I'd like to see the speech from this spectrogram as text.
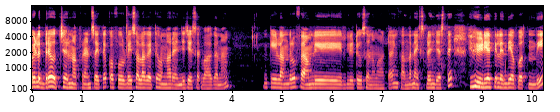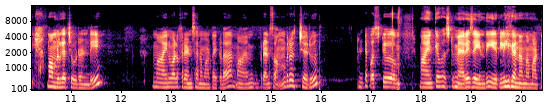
వీళ్ళిద్దరే వచ్చారు నాకు ఫ్రెండ్స్ అయితే. ఒక ఫోర్ డేస్ అలాగైతే ఉన్నారు. ఎంజాయ్ చేశారు బాగాన. ఇంక వీళ్ళందరూ ఫ్యామిలీ రిలేటివ్స్ అనమాట ఇంక అందరిని ఎక్స్ప్లెయిన్ చేస్తే వీడియో అయితే లెంది అయిపోతుంది. మామూలుగా చూడండి. మా ఆయన వాళ్ళ ఫ్రెండ్స్ అనమాట ఇక్కడ. మా ఆయన ఫ్రెండ్స్ అందరూ వచ్చారు. అంటే ఫస్ట్ మా ఆయనకే ఫస్ట్ మ్యారేజ్ అయింది ఎర్లీగానే అన్నమాట.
